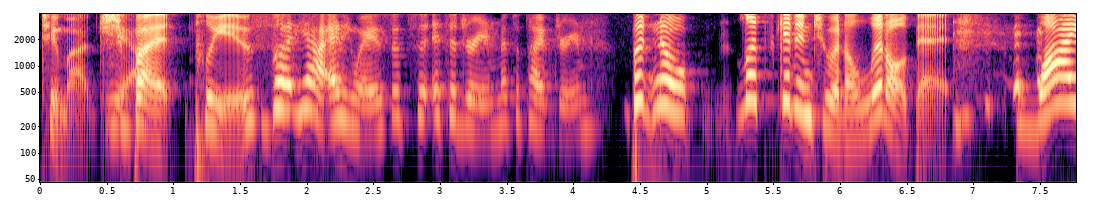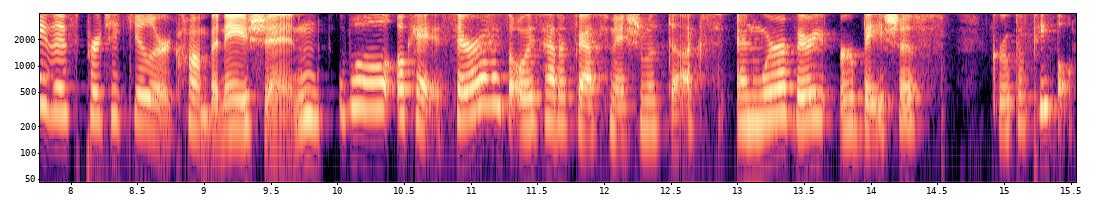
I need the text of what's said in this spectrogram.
too much, Yeah. but please. But yeah, anyways, it's a, it's a dream. It's a pipe dream. But no, let's get into it a little bit. Why this particular combination? Well, okay, Sarah has always had a fascination with ducks, and we're a very herbaceous group of people.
